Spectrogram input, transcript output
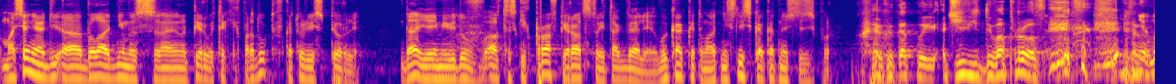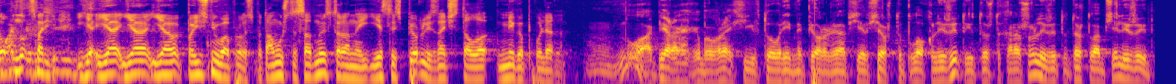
Масяня э, была одним из, наверное, первых таких продуктов, которые сперли. Да, я имею в виду авторских прав, пиратство и так далее. Вы как к этому отнеслись, как относитесь до сих пор? Какой очевидный вопрос. Не, ну, ну смотрите, я, я, я, я поясню вопрос, потому что, с одной стороны, если сперли, значит, стало мега популярным. Ну, во-первых, как бы в России в то время перли вообще все, что плохо лежит, и то, что хорошо лежит, и то, что вообще лежит.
